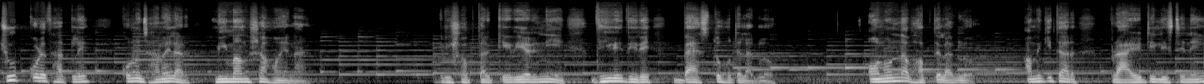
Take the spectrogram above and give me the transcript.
চুপ করে থাকলে কোনো ঝামেলার মীমাংসা হয় না। ঋষভ তার কেরিয়ার নিয়ে ধীরে ধীরে ব্যস্ত হতে লাগল। অনন্যা ভাবতে লাগল, আমি কি তার প্রায়োরিটি লিস্টে নেই?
